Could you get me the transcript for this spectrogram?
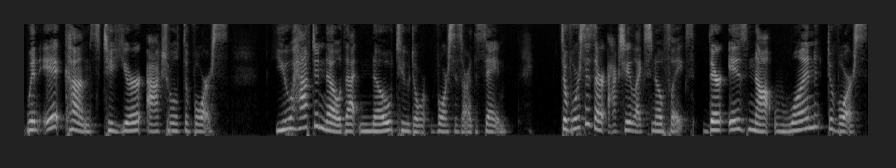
When it comes to your actual divorce, you have to know that no two divorces are the same. Divorces are actually like snowflakes. There is not one divorce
